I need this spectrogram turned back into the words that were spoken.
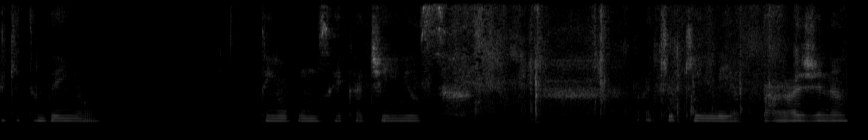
Aqui também, ó, tem alguns recadinhos. Aqui eu queimei a página.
